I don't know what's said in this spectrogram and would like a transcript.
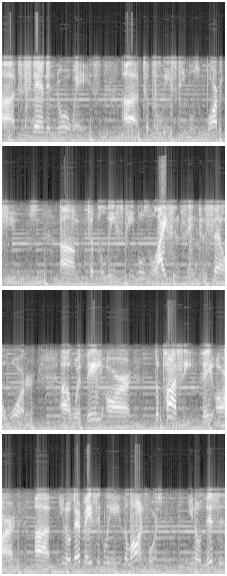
uh, to stand in doorways, uh, to police people's barbecues, um, to police people's licensing to sell water, uh, where they are the posse. They are, uh, you know, they're basically the law enforcement. You know, this is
